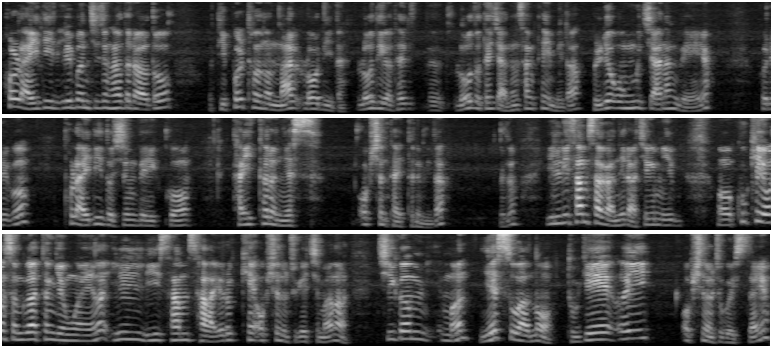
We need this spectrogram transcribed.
poll ID 1번 지정하더라도 default는 not loaded, load가 되, load 되지 않은 상태입니다. 불려오지 않은 거예요. 그리고 poll ID도 지정되어 있고 타이틀은 yes, 옵션 타이틀입니다. 그죠? 1, 2, 3, 4가 아니라 지금 이 어, 국회의원 선거 같은 경우에는 1, 2, 3, 4 이렇게 옵션을 주겠지만은 지금은 yes와 no 두 개의 옵션을 주고 있어요.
